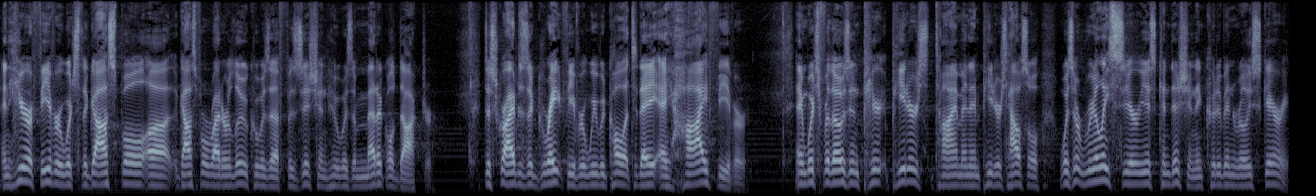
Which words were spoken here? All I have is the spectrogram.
and here a fever, which the gospel, uh, gospel writer Luke, who was a physician, who was a medical doctor, described as a great fever. We would call it today a high fever, and which for those in Peter's time and in Peter's household was a really serious condition and could have been really scary.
